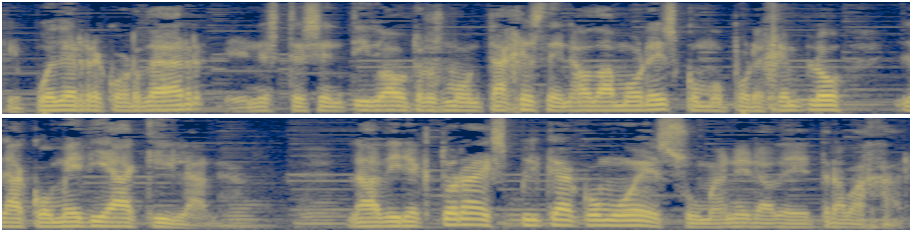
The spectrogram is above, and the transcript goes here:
que puede recordar en este sentido a otros montajes de Naudamores como por ejemplo la comedia aquilana. La directora explica cómo es su manera de trabajar.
